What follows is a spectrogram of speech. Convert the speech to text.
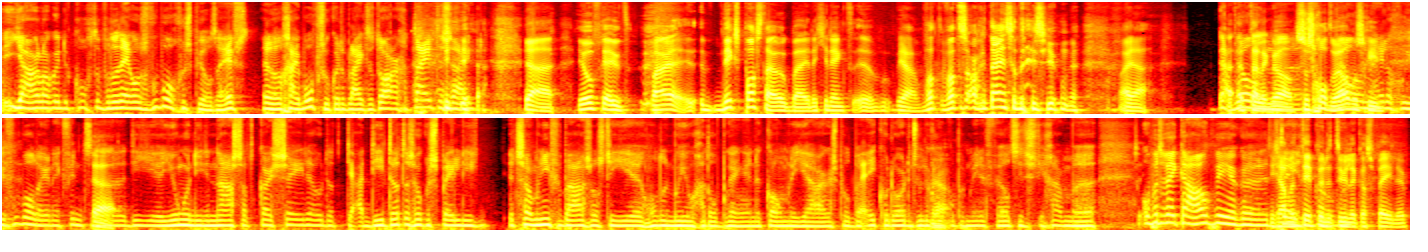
jarenlang in de krochten van het Engelse voetbal gespeeld heeft. En dan ga je hem opzoeken, dan blijkt het de Argentijn te zijn. ja, ja, heel vreemd. Maar niks past daar ook bij, dat je denkt, uh, ja, wat, wat is Argentijns aan deze jongen? Maar ja... Ja, wel een, wel. Ze schot wel, wel misschien. een hele goede voetballer. En ik vind ja. uh, die uh, jongen die ernaast staat, Caicedo, dat, ja, die, dat is ook een speler die... Het zou me niet verbazen als die uh, 100 miljoen gaat opbrengen in de komende jaren. Speelt bij Ecuador natuurlijk ja. ook op het middenveld. Dus die gaan we op het WK ook weer Die gaan we tippen natuurlijk als speler.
